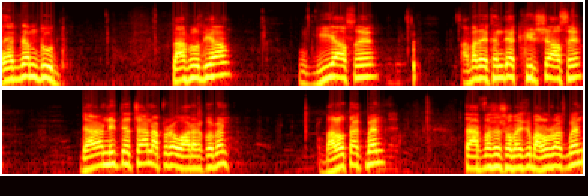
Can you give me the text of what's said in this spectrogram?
একদম দুধ। তারপর দিয়া ঘি আছে আবার এখান দিয়ে খিরসা আছে। যারা নিতে চান আপনারা অর্ডার করবেন। ভালো থাকবেন। তার পাশে সবাইকে ভালো রাখবেন।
